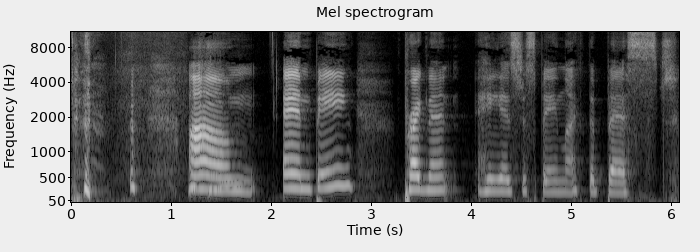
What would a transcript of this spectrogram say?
Um and being pregnant he has just been like the best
